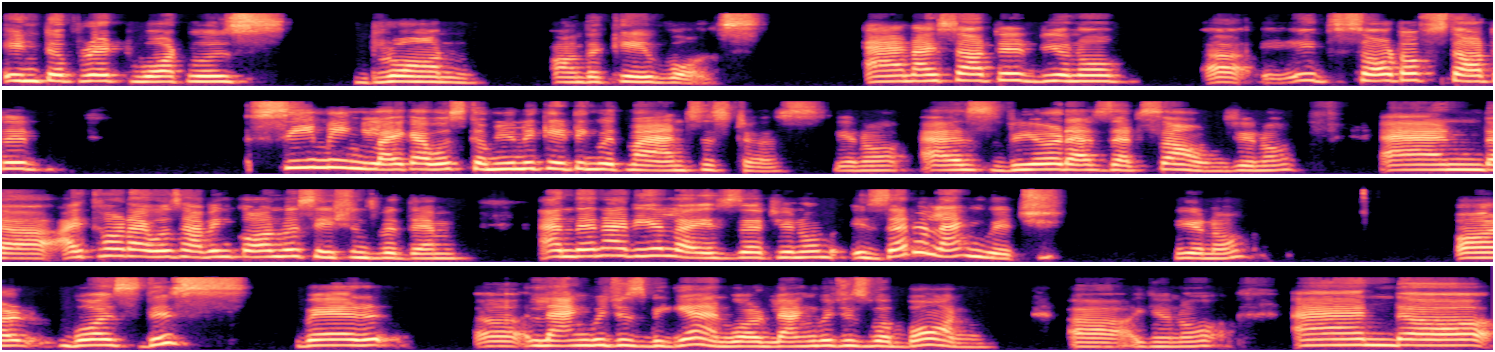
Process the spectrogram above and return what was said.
interpret what was drawn on the cave walls. And I started, you know, uh, it sort of started seeming like I was communicating with my ancestors, you know, as weird as that sounds, you know. And uh, I thought I was having conversations with them and then i realized that you know is that a language you know? Or was this where uh, languages began where languages were born uh, you know? And uh,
